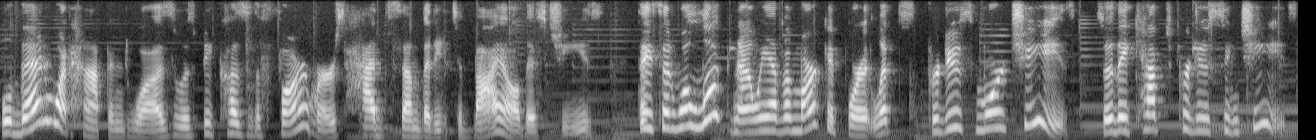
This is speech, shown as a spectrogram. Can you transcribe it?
Well, then what happened was, was because the farmers had somebody to buy all this cheese, they said, well, look, now we have a market for it. Let's produce more cheese. So they kept producing cheese.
